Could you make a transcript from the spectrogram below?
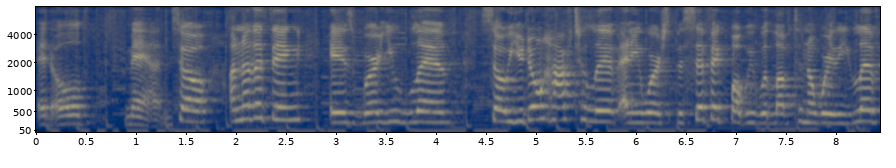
an old man. So another thing is where you live. So you don't have to live anywhere specific, but we would love to know where you live.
